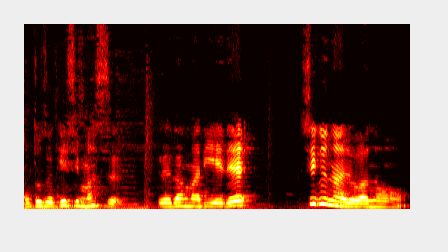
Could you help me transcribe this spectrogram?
お届けします。上田まりえで、シグナルはの、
